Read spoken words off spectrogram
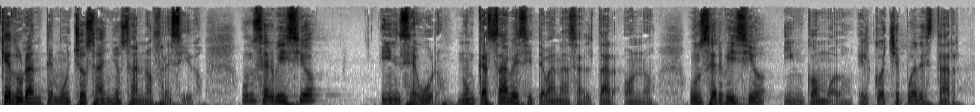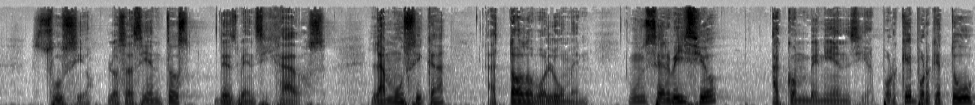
que durante muchos años han ofrecido. Un servicio inseguro, nunca sabes si te van a asaltar o no. Un servicio incómodo, el coche puede estar sucio, los asientos desvencijados, la música a todo volumen. Un servicio a conveniencia. ¿Por qué? Porque tú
